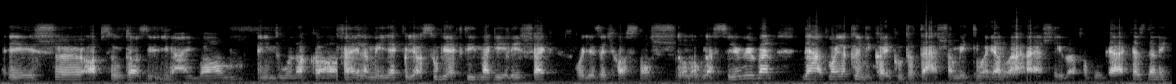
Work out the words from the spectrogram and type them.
és abszolút az irányban indul javulnak a fejlemények, vagy a szubjektív megélések, hogy ez egy hasznos dolog lesz a jövőben, de hát majd a klinikai kutatás, amit január 1 fogunk elkezdeni,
